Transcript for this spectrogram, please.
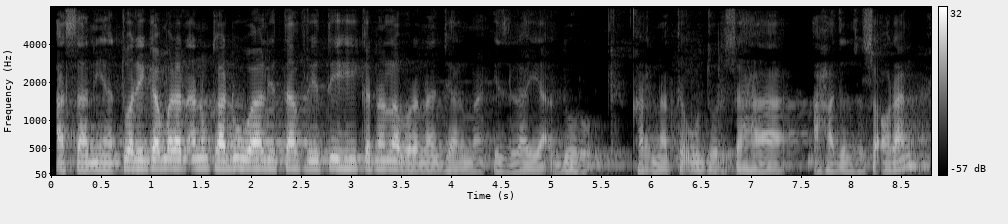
Asania tu ari gambaran anu kadua litafritihi kana laborana jalma. Izla ya'duru karena teu udur saha ahadun seseorang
